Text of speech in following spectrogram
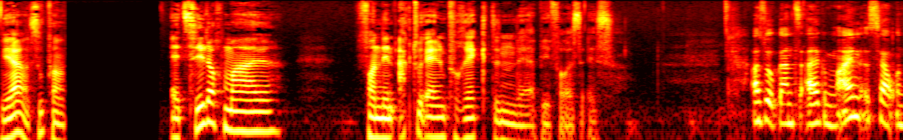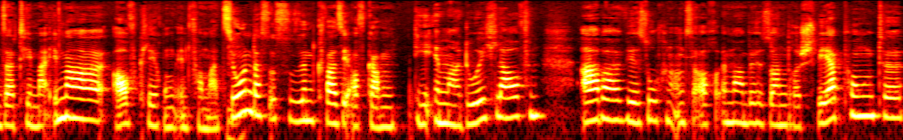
Ja, super. Erzähl doch mal von den aktuellen Projekten der BVSS. Also ganz allgemein ist ja unser Thema immer Aufklärung, Information. Das ist, sind quasi Aufgaben, die immer durchlaufen. Aber wir suchen uns auch immer besondere Schwerpunkte,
